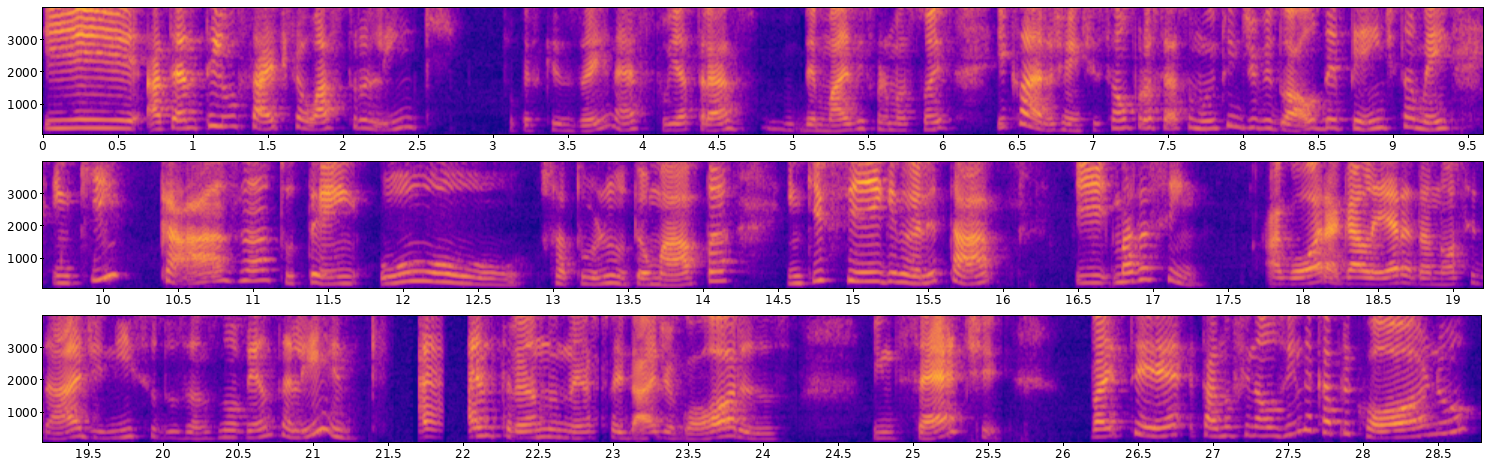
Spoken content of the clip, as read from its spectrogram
E até tem um site que é o Astrolink, que eu pesquisei, né? Fui atrás de mais informações. E claro, gente, isso é um processo muito individual, depende também em que casa tu tem o Saturno no teu mapa, em que signo ele tá. E, mas assim, agora a galera da nossa idade, início dos anos 90 ali, tá entrando nessa idade agora, os 27, vai ter, tá no finalzinho da Capricórnio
